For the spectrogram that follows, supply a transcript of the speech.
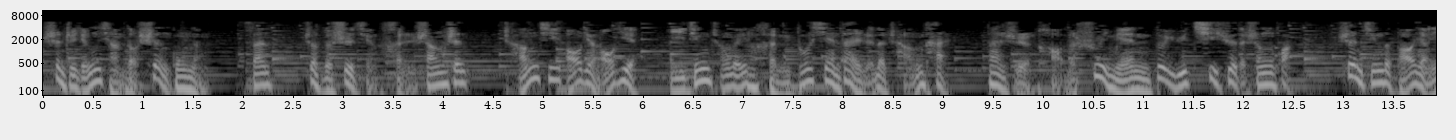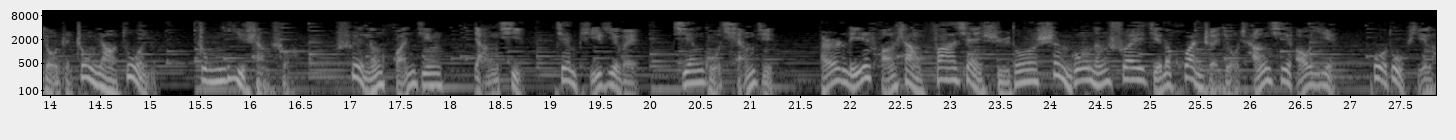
甚至影响到肾功能。三，这个事情很伤身，长期熬夜熬夜已经成为了很多现代人的常态。但是，好的睡眠对于气血的生化、肾精的保养有着重要作用。中医上说，睡能还精、养气、健脾益胃、坚固强筋。而临床上发现，许多肾功能衰竭的患者有长期熬夜、过度疲劳、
